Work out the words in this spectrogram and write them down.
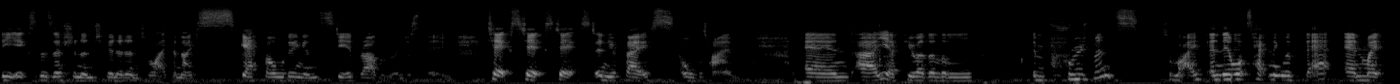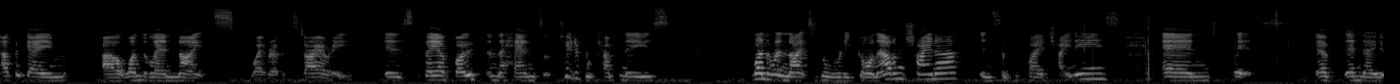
the exposition and turn it into like a nice scaffolding instead rather than just being text, text, text in your face all the time. And uh, yeah, a few other little improvements to life. And then what's happening with that and my other game, uh, Wonderland Nights, White Rabbit's Diary, is they are both in the hands of two different companies. Wonderland Nights has already gone out in China in simplified Chinese, and it's uh, and they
